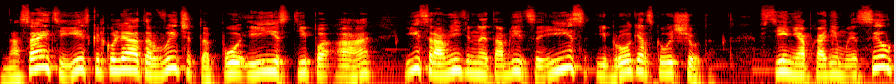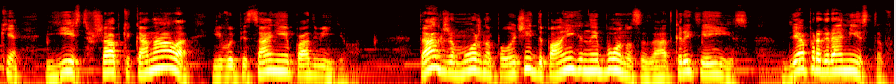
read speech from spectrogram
На сайте есть калькулятор вычета по ИИС типа А и сравнительная таблица ИИС и брокерского счета. Все необходимые ссылки есть в шапке канала и в описании под видео. Также можно получить дополнительные бонусы за открытие ИИС. Для программистов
